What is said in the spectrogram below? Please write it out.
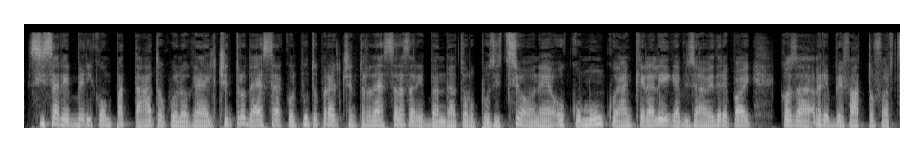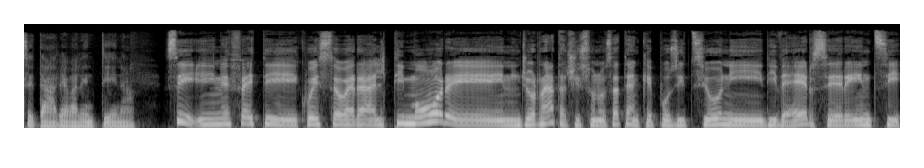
si sarebbe ricompattato quello che è il centrodestra, a quel punto però il centrodestra sarebbe andato all'opposizione o comunque anche la Lega, bisogna vedere poi cosa avrebbe fatto Forza Italia, Valentina. Sì, in effetti questo era il timore. In giornata ci sono state anche posizioni diverse. Renzi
